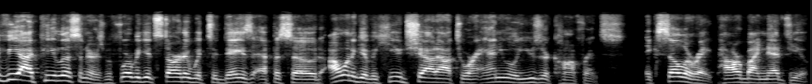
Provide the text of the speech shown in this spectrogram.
VIP listeners, before we get started with today's episode, I want to give a huge shout out to our annual user conference, Accelerate, powered by NetVU.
